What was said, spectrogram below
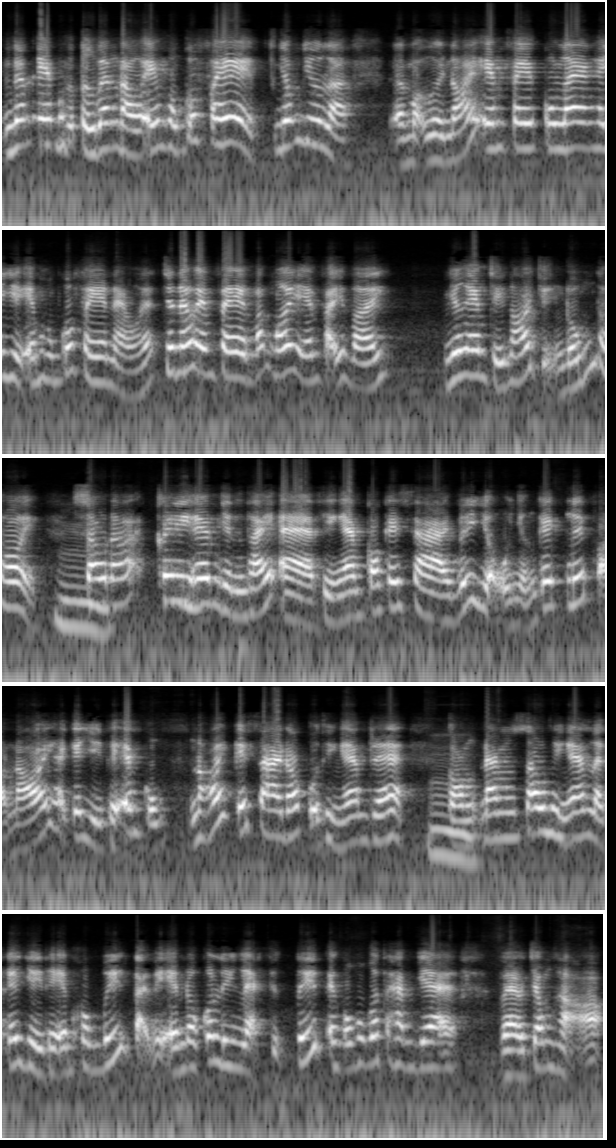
nên em từ ban đầu em không có phe giống như là mọi người nói em phe cô Lan hay gì em không có phe nào hết. Chứ nếu em phe em bắt mới thì em phải vậy. Nhưng em chỉ nói chuyện đúng thôi. Ừ. sau đó khi em nhìn thấy à thiền em có cái sai ví dụ những cái clip họ nói hay cái gì thì em cũng nói cái sai đó của thiền em ra. Ừ. còn đằng sau thiền em là cái gì thì em không biết tại vì em đâu có liên lạc trực tiếp em cũng không có tham gia vào trong họ.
